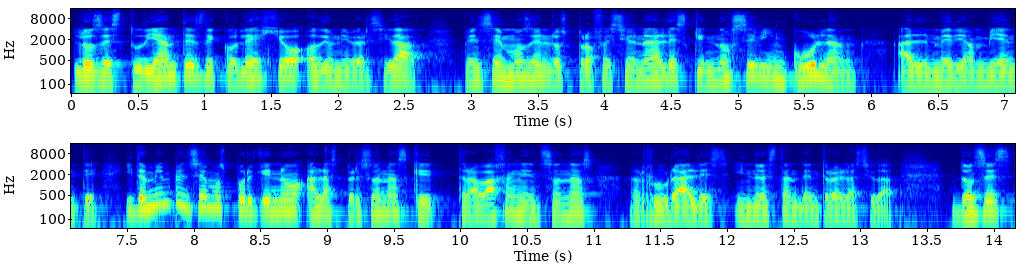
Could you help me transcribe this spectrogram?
los estudiantes de colegio o de universidad, pensemos en los profesionales que no se vinculan al medio ambiente y también pensemos, ¿por qué no?, a las personas que trabajan en zonas rurales y no están dentro de la ciudad. Entonces,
